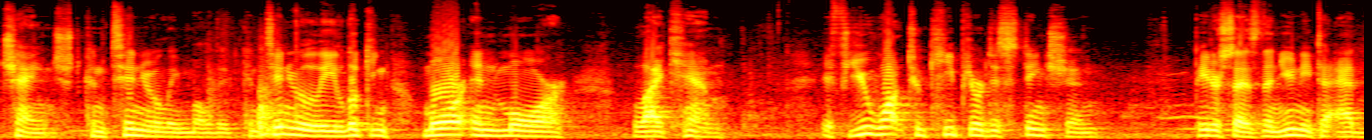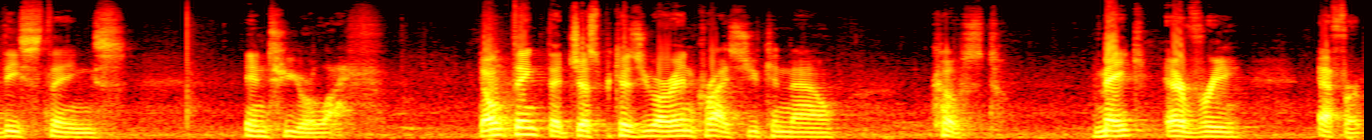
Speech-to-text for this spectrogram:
changed, continually molded, continually looking more and more like him. If you want to keep your distinction, Peter says, then you need to add these things into your life. Don't think that just because you are in Christ, you can now coast. Make every effort.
